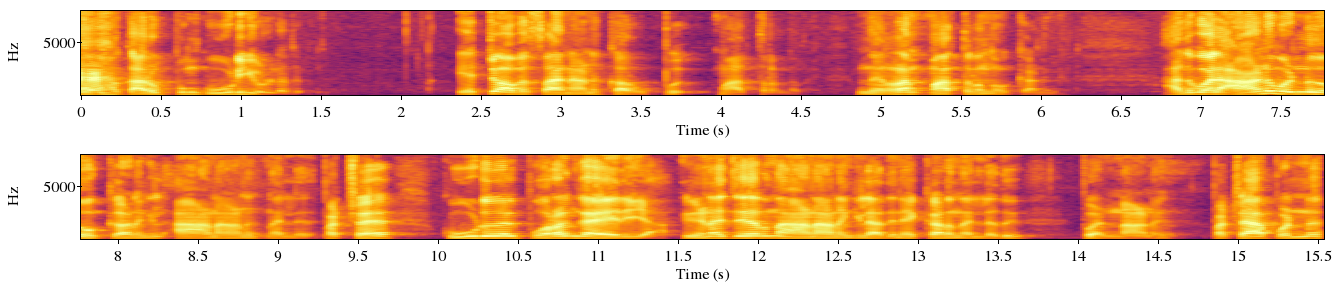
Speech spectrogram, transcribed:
കറുപ്പും കൂടിയുള്ളത്. ഏറ്റവും അവസാനമാണ് കറുപ്പ് മാത്രമുള്ളത്. നിറം മാത്രം നോക്കുകയാണെങ്കിൽ. അതുപോലെ ആണ് പെണ്ണ് നോക്കുകയാണെങ്കിൽ ആണാണ് നല്ലത്. പക്ഷേ കൂടുതൽ പുറം കയറിയ ഇണചേർന്ന ആണാണെങ്കിൽ അതിനേക്കാൾ നല്ലത് പെണ്ണാണ്. പക്ഷേ ആ പെണ്ണ്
